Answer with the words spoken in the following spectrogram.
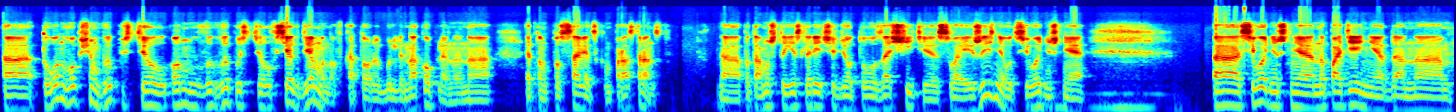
то он, в общем, выпустил, он выпустил всех демонов, которые были накоплены на этом постсоветском пространстве. А, потому что если речь идет о защите своей жизни, вот сегодняшнее а, Сегодняшнее нападение да, на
